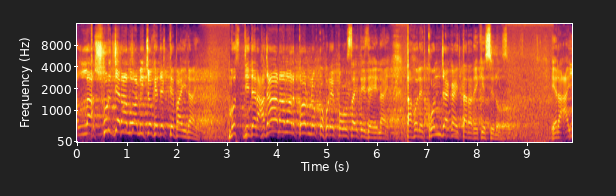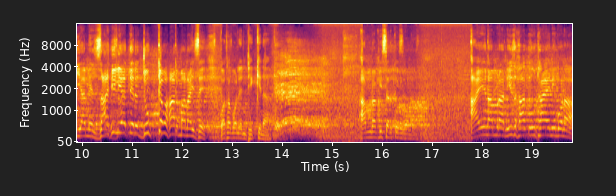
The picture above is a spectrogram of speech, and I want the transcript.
আল্লাহর সূর্যের আলো আমি চোখে দেখতে পাই নাই। মসজিদের আজান আমার কর্ণকহরে পৌঁছাইতে দেয় নাই। তাহলে কোন জায়গায় তারা রেখেছিল? এরা আইয়ামে জাহিলিয়াতের যুগকেও হার মানাইছে। কথা বলেন ঠিক কিনা? আমরা বিচার করব না। আইন আমরা নিজ হাত উঠায় নিব না।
